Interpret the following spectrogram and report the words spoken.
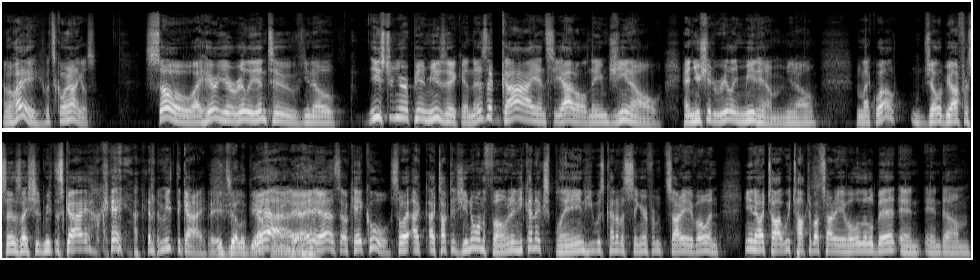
I go, hey, what's going on? He goes, so I hear you're really into, you know, Eastern European music, and there's a guy in Seattle named Gino, and you should really meet him, you know. I'm like, well, Jello Biafra says I should meet this guy. Okay, I gotta meet the guy. It's Jello Biafra, yeah, man. yeah, yes, okay, cool. So I, I, I talked to Gino on the phone, and he kind of explained he was kind of a singer from Sarajevo, and you know, I taught we talked about Sarajevo a little bit, and and um,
